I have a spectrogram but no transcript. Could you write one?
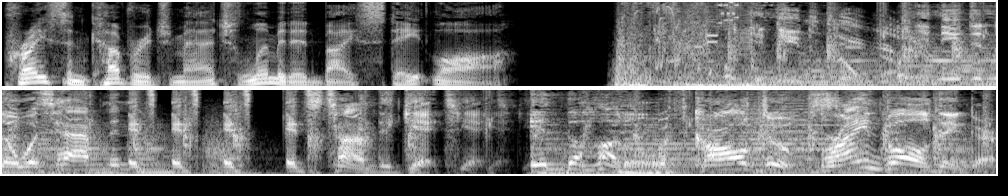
Price and coverage match limited by state law. When you need, to know what's happening, it's, it's, it's, it's time to get in the huddle with Carl Dukes, Brian Baldinger,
